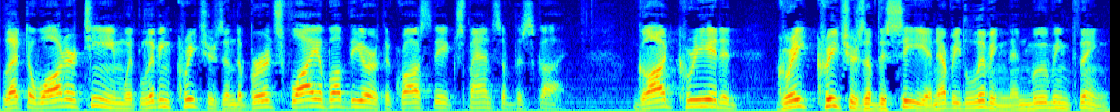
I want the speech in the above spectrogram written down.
Let the water teem with living creatures, and the birds fly above the earth across the expanse of the sky. God created great creatures of the sea and every living and moving thing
